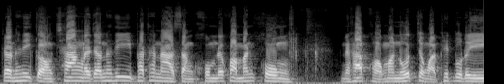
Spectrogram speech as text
เจ้าหน้าที่กองช่างและเจ้าหน้าที่พัฒนาสังคมและความมั่นคงนะครับของมนุษย์จังหวัดเพชรบุรี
